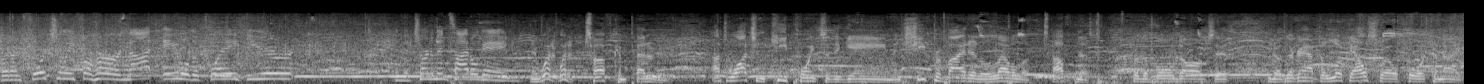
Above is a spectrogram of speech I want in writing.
But unfortunately for her, not able to play here in the tournament title game. And what, what a tough competitor. I was watching key points of the game, and she provided a level of toughness for the Bulldogs that, you know, they're going to have to look elsewhere for tonight.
